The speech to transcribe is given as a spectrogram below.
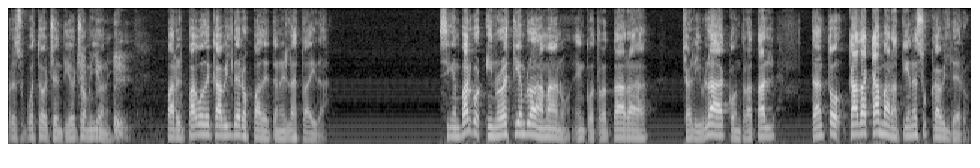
presupuesto de 88 millones, para el pago de cabilderos para detener la estadidad. Sin embargo, y no les tiembla la mano en contratar a Charlie Black, contratar, tanto, cada cámara tiene sus cabilderos.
